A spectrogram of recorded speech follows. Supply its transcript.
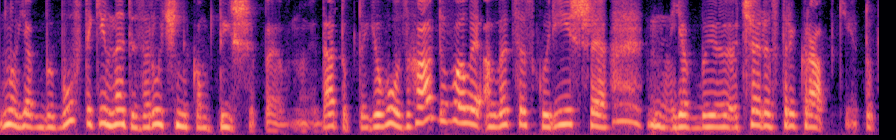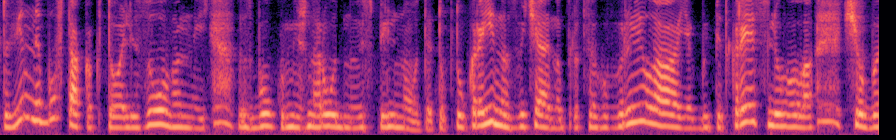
ну, якби був таким знаєте, заручником тиші певної. Да? Тобто його згадували, але це скоріше якби, через три крапки. Тобто він не був так актуалізований з боку міжнародної спільноти. Тобто Україна, звичайно, про це говорила, якби підкреслювала, щоб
